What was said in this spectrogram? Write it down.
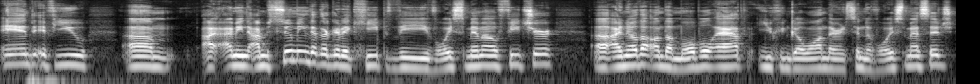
And if you, um, I, I mean, I'm assuming that they're going to keep the voice memo feature. Uh, I know that on the mobile app, you can go on there and send a voice message.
